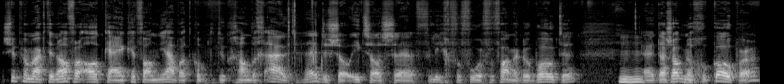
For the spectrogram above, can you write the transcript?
supermarkten dan vooral kijken van, ja, wat komt natuurlijk handig uit. Hè? Dus zoiets als vliegvervoer vervangen door boten, mhm. dat is ook nog goedkoper.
